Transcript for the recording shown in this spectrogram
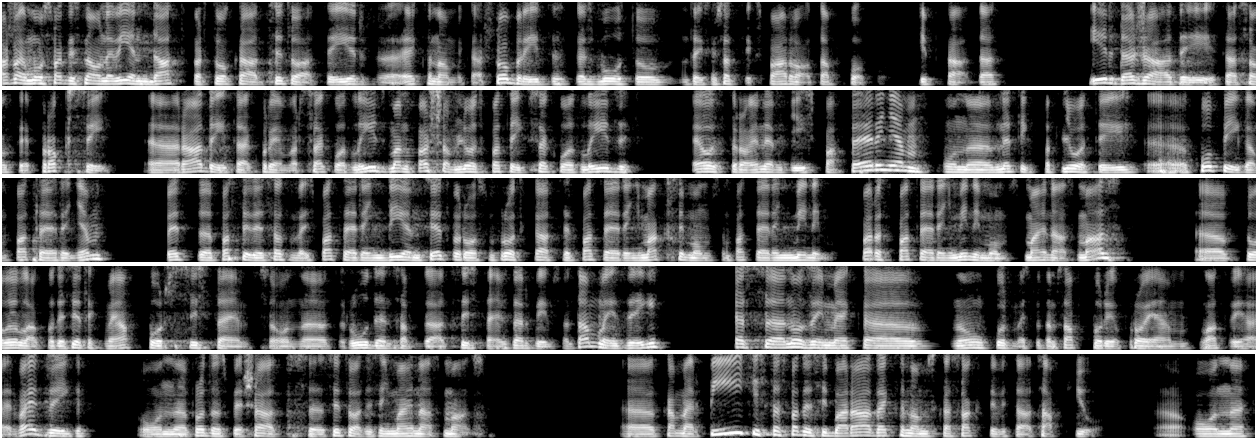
pašlaik mums faktiski nav neviena data par to, kāda situācija ir ekonomikā šobrīd, kas būtu nu, teiksim, statistikas pārvaldes apkopot. Ir dažādi tā sauktie uh, rādītāji, kuriem var sekot līdzi. Man pašam ļoti patīk sekot līdzi elektroenerģijas patēriņam un uh, ne tik pat ļoti kopīgam patēriņam bet uh, paskatīties automašīnas patēriņa dienas ietvaros, un proti, kāds ir patēriņa maksimums un patēriņa minimums. Parasti patēriņa minimums mainās maz. Uh, to lielākoties ietekmē apkurses sistēmas un uh, ūdens apgādes sistēmas darbības un tam līdzīgi. Tas nozīmē, ka, nu, kur mēs, protams, apkuri joprojām Latvijā ir vajadzīga, un, protams, pie šādas situācijas viņi mainās maz. Kamēr pīķis, tas patiesībā rāda ekonomiskās aktivitātes apjomu. Un,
